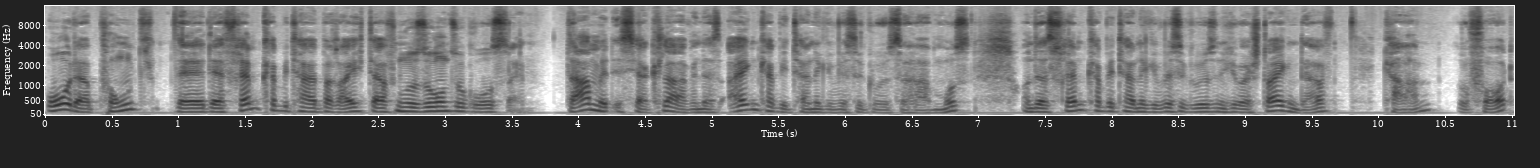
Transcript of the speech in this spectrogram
Oder Punkt, der, der Fremdkapitalbereich darf nur so und so groß sein. Damit ist ja klar, wenn das Eigenkapital eine gewisse Größe haben muss und das Fremdkapital eine gewisse Größe nicht übersteigen darf, kann man sofort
